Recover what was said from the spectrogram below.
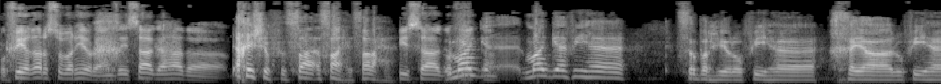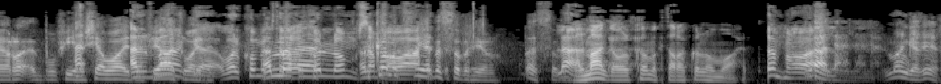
وفي غير ال superhero يعني زي Saga هذا. يا أخي شوف صا- صاحي صراحة. في Saga المانجا المانجا فيها superhero فيها خيال وفيها رعب وفيها أشياء وايد فئات المانجا وايد وال comic أما ترى كلهم مسمى ال comic فيها واحد. بس superhero بس لا،. المانجا وال comic ترى كلهم واحد. مسمى لا واحد. لا لا لا المانجا غير.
